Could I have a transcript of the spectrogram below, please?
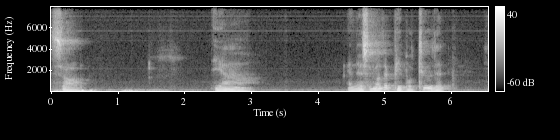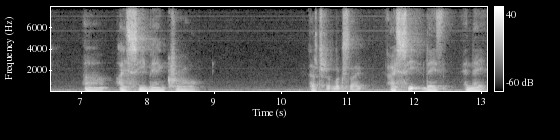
So, yeah. And there's some other people too that uh, I see being cruel. That's what it looks like. I see they and they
